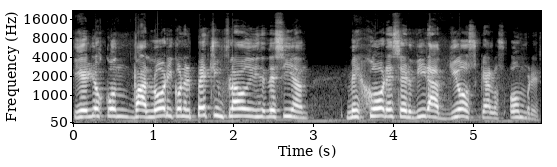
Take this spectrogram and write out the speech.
Y ellos con valor y con el pecho inflado decían, mejor es servir a Dios que a los hombres.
